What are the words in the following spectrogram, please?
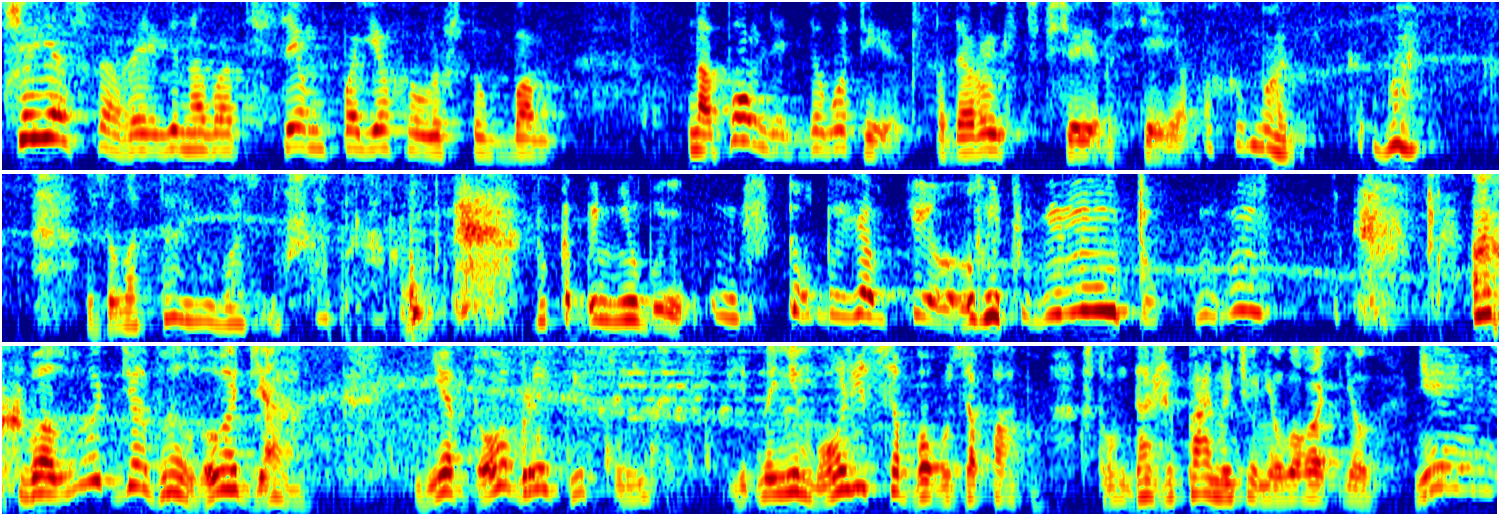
Все я старая виноват. С тем поехала, чтобы вам напомнить, да вот и по дороге-то все и растерял. Ах, маменька, маменька, золотая у вас душа, правда. Ну, как бы не вы, ну, что бы я делал эту минуту? Ах, Володя, Володя, недобрый ты сын. Видно, не молится Богу за папу, что он даже память у него отнял. Нет,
